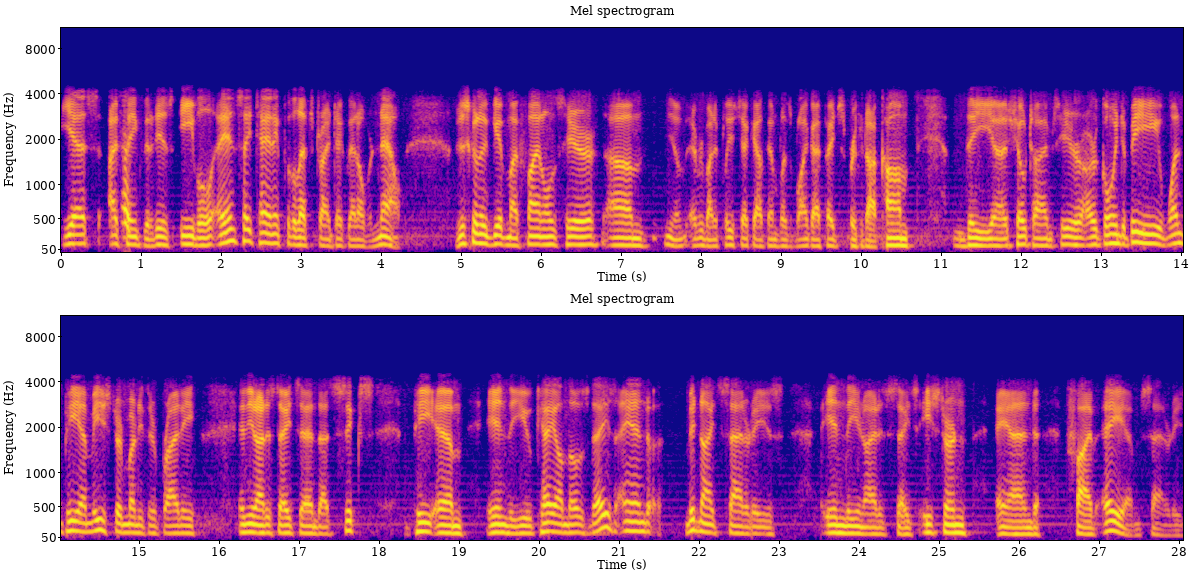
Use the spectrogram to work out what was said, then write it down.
yes, I think that it is evil and satanic for the left to try and take that over. Now, I'm just going to give my finals here. Um, you know, everybody, please check out the Unpleasant Blind Guy page, Spreaker.com. The uh, show times here are going to be 1 p.m. Eastern, Monday through Friday in the United States, and at 6 p.m. in the UK on those days, and midnight Saturdays in the United States Eastern, and 5 a.m. Saturdays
